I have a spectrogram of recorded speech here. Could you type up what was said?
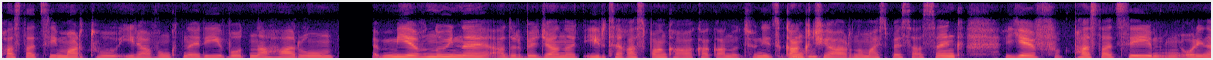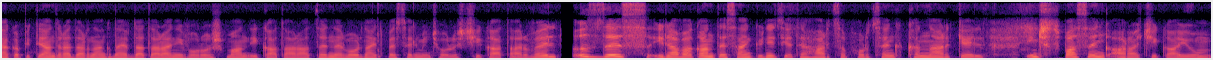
փաստացի մարդու իրավունքների ոտնահարում, Միևնույն է Ադրբեջանը իր ցեղասպան քաղաքականությունից կանգ չի առնում, այսպես ասենք, եւ փաստացի օրինակը պիտի անդրադառնանք նաեւ դատարանի որոշման ի կատարածելներ, որն այդպես էլ մինչ օրս չի կատարվել։ Ըստ ձեզ իրավական տեսանկյունից, եթե հարցը փորձենք քննարկել, ինչ սպասենք առաջիկայում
